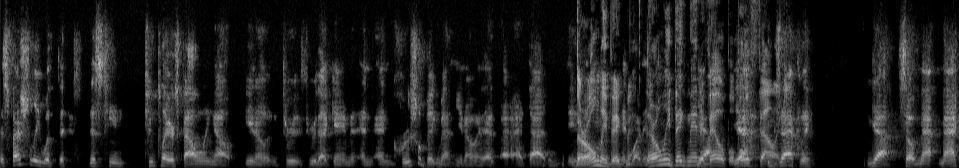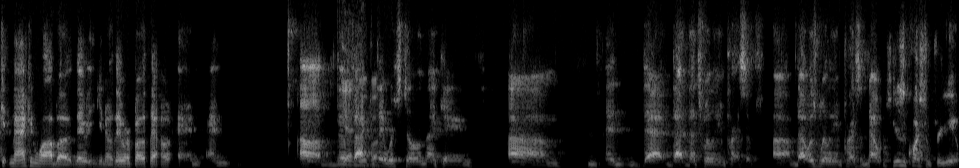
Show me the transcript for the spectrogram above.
especially with the, this team two players fouling out you know through through that game and and crucial big men you know at, at that. In, They're only big men. They're only big men yeah, available. Yeah, both fouling exactly. Out. Yeah. So Mac Mac Mac and Nwuba they you know they were both out and and um, the yeah, fact Nwuba. that they were still in that game. Um, and that that that's really impressive. Um, that was really impressive. Now, here's a question for you.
